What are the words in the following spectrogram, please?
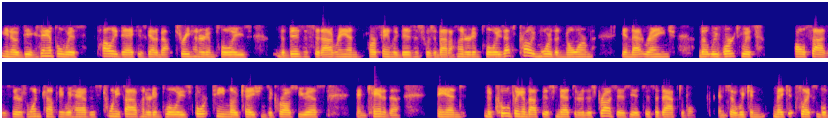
you know, the example with Polydeck has got about 300 employees. The business that I ran, our family business, was about 100 employees. That's probably more the norm in that range. But we've worked with all sizes. There's one company we have that's 2,500 employees, 14 locations across U.S. and Canada. And the cool thing about this method or this process is it's adaptable. And so we can make it flexible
